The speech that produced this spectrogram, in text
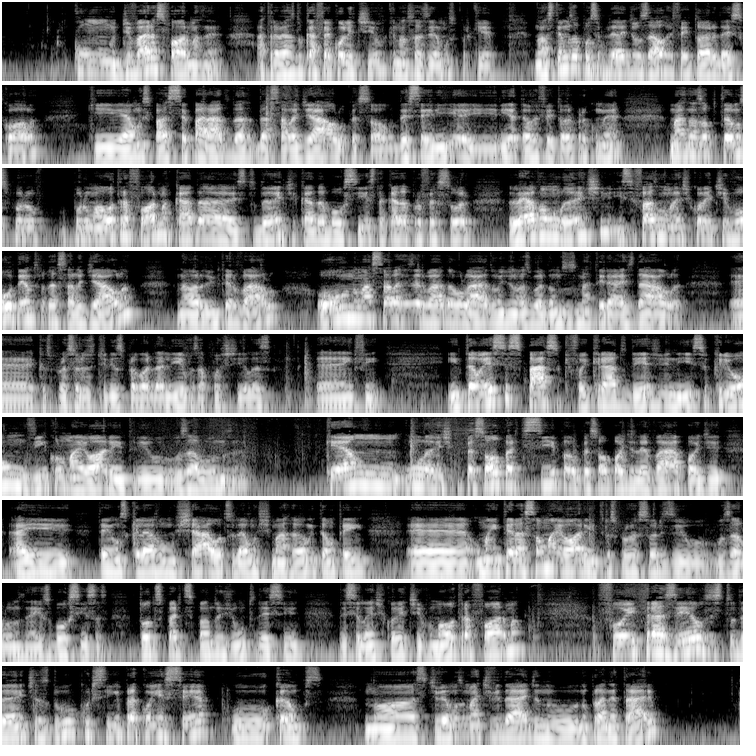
com de várias formas, né? Através do café coletivo que nós fazemos, porque nós temos a possibilidade de usar o refeitório da escola, que é um espaço separado da, da sala de aula, o pessoal desceria e iria até o refeitório para comer, mas nós optamos por, por uma outra forma, cada estudante, cada bolsista, cada professor leva um lanche e se faz um lanche coletivo ou dentro da sala de aula, na hora do intervalo, ou numa sala reservada ao lado, onde nós guardamos os materiais da aula é, que os professores utilizam para guardar livros, apostilas, é, enfim. Então, esse espaço que foi criado desde o início criou um vínculo maior entre o, os alunos, né? Que é um, um, lanche que o pessoal participa, o pessoal pode levar, pode... Aí tem uns que levam chá, outros levam chimarrão, então tem é, uma interação maior entre os professores e o, os alunos, né? E os bolsistas, todos participando junto desse, desse lanche coletivo. Uma outra forma foi trazer os estudantes do cursinho para conhecer o campus. Nós tivemos uma atividade no, no planetário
